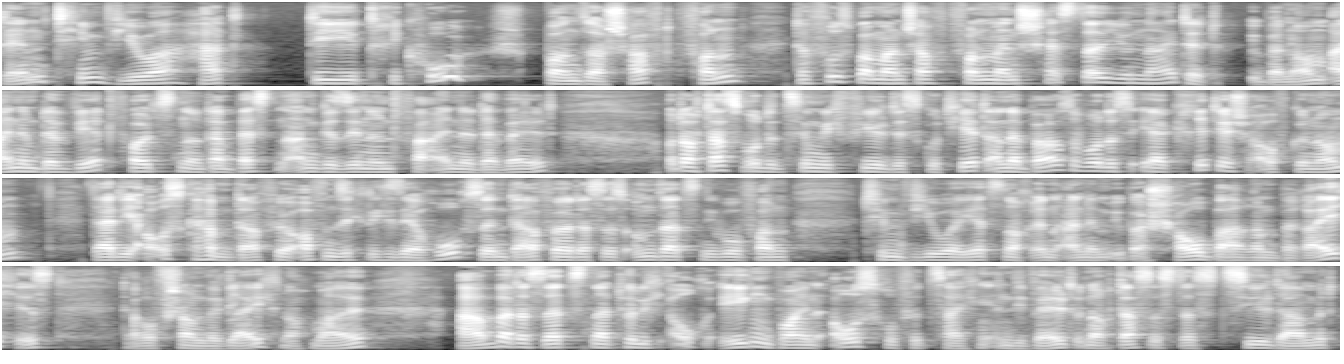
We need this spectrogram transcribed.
denn TeamViewer hat die Trikotsponsorschaft von der Fußballmannschaft von Manchester United übernommen, einem der wertvollsten und am besten angesehenen Vereine der Welt. Und auch das wurde ziemlich viel diskutiert. An der Börse wurde es eher kritisch aufgenommen, da die Ausgaben dafür offensichtlich sehr hoch sind, dafür, dass das Umsatzniveau von TeamViewer jetzt noch in einem überschaubaren Bereich ist. Darauf schauen wir gleich nochmal. Aber das setzt natürlich auch irgendwo ein Ausrufezeichen in die Welt und auch das ist das Ziel damit,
